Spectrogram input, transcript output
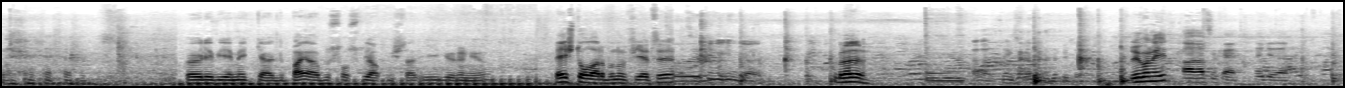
Böyle bir yemek geldi. Bayağı bu soslu yapmışlar. İyi görünüyor. 5 dolar bunun fiyatı. Brother. Do you wanna eat? Oh, that's okay. Thank you, though.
